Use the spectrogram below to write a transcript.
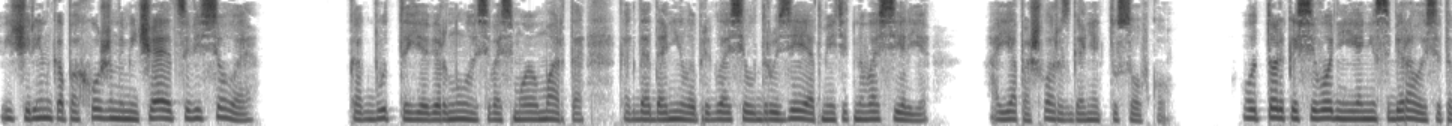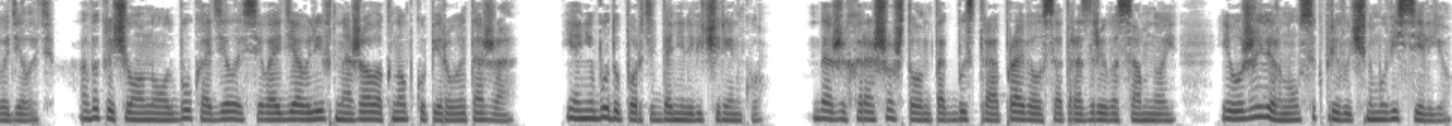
Вечеринка, похоже, намечается веселая. Как будто я вернулась 8 марта, когда Данила пригласил друзей отметить новоселье, а я пошла разгонять тусовку. Вот только сегодня я не собиралась этого делать, а выключила ноутбук, оделась и, войдя в лифт, нажала кнопку первого этажа. Я не буду портить Даниле вечеринку. Даже хорошо, что он так быстро оправился от разрыва со мной и уже вернулся к привычному веселью.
